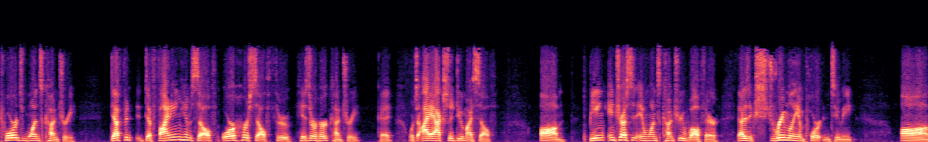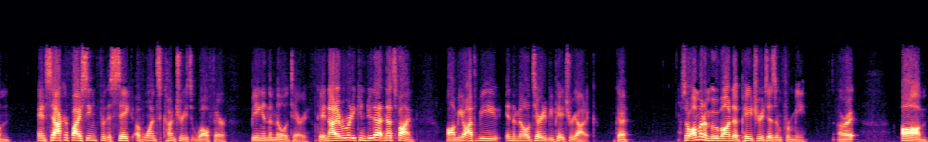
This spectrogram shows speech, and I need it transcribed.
towards one's country, defi- defining himself or herself through his or her country, okay, which I actually do myself. Um, being interested in one's country welfare, that is extremely important to me. Um, and sacrificing for the sake of one's country's welfare, being in the military. Okay, not everybody can do that, and that's fine. Um, you don't have to be in the military to be patriotic. Okay, so I'm gonna move on to patriotism for me. All right. Um,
